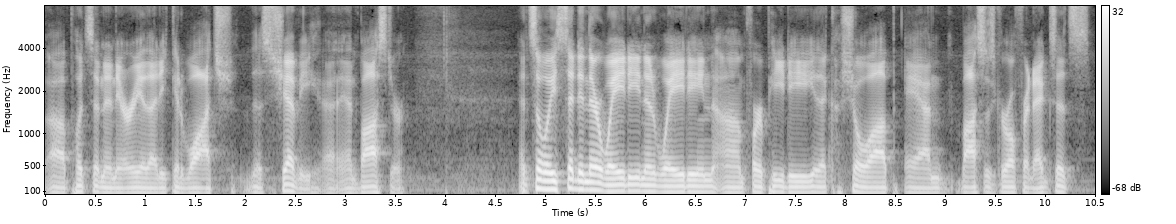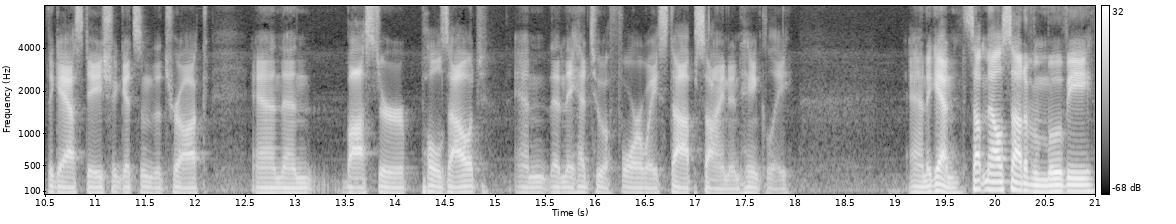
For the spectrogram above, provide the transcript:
uh, puts in an area that he could watch this Chevy and Boster. And so he's sitting there waiting and waiting um, for PD to show up. And Boss's girlfriend exits the gas station, gets into the truck, and then Boster pulls out, and then they head to a four-way stop sign in Hinckley. And again, something else out of a movie.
